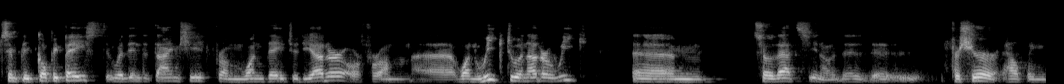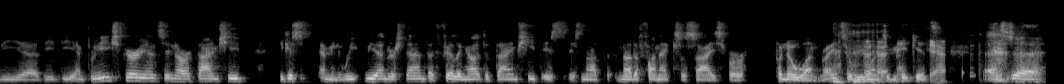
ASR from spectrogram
simply copy paste within the timesheet from one day to the other or from uh, one week to another week. Um, so that's you know the, the for sure helping the, uh, the the employee experience in our timesheet because I mean we, we understand that filling out the timesheet is is not not a fun exercise for for no one right? So we want to make it yeah. as uh,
